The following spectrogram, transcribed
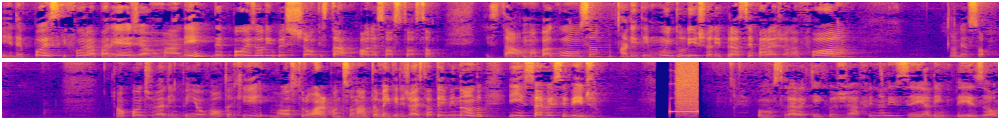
E depois que furar a parede e arrumar ali, depois eu limpo esse chão que está, olha só a situação. Está uma bagunça, ali tem muito lixo ali para separar e jogar fora. Olha só. Então, quando estiver limpinho, eu volto aqui, mostro o ar-condicionado também, que ele já está terminando, e encerro esse vídeo. Vou mostrar aqui que eu já finalizei a limpeza, ó.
